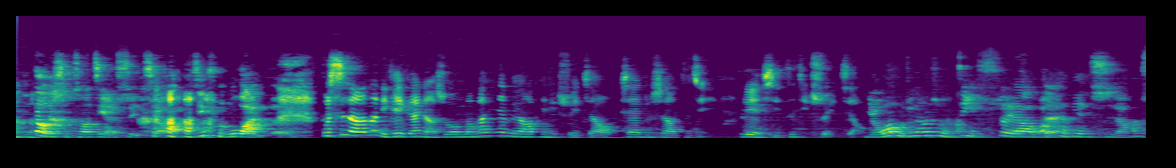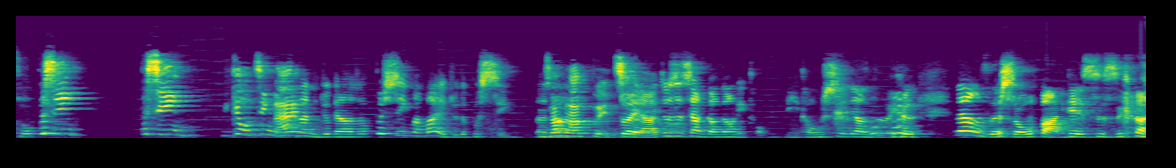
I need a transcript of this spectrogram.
你到底什么时候进来睡觉啊？已经很晚了。”不是啊，那你可以跟他讲说：“妈妈今天没有要陪你睡觉，我们现在就是要自己练习自己睡觉。”有啊，我就跟他说：“你自己睡啊，我要看电视啊。”他说：“不行，不行。”你给我进来，那你就跟他说不行，妈妈也觉得不行。你要跟他对对啊，就是像刚刚你同你同事那样子的一个 那样子的手法，你可以试试看。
